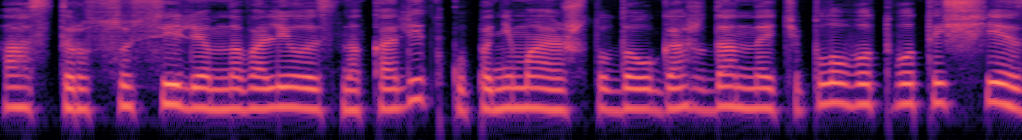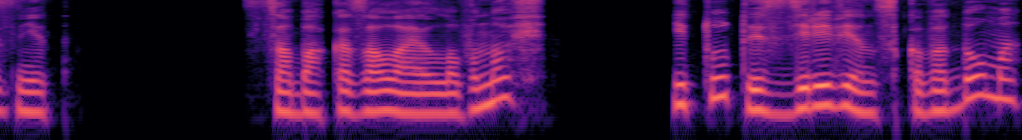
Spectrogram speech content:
Астер с усилием навалилась на калитку, понимая, что долгожданное тепло вот-вот исчезнет. Собака залаяла вновь, и тут из деревенского дома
